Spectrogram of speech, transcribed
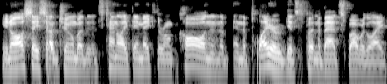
You know, I'll say something to them, but it's kind of like they make their own call, and then the and the player gets put in a bad spot where like,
